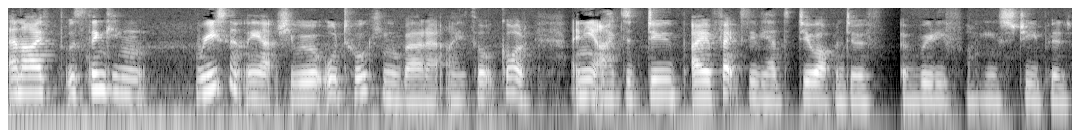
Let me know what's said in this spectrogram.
And I was thinking recently actually, we were all talking about it. I thought, God, and yet I had to do I effectively had to do up and do a, a really fucking stupid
